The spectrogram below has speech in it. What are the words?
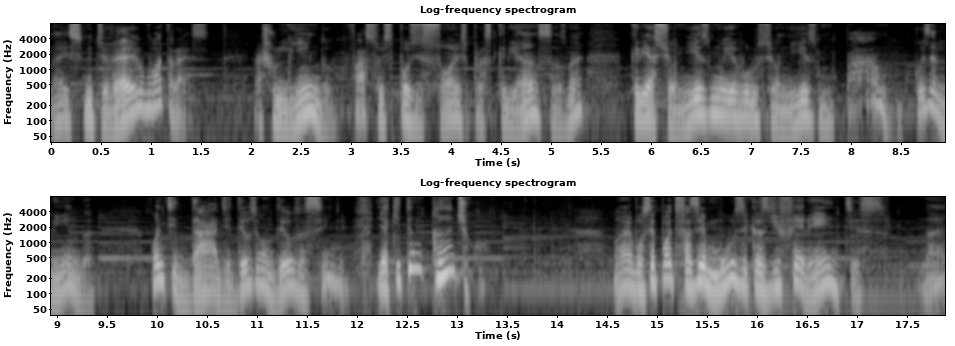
Né? E se não tiver, eu vou atrás. Acho lindo, faço exposições para as crianças, né? criacionismo e evolucionismo. Ah, coisa linda. Quantidade, Deus é um Deus assim. E aqui tem um cântico. Não é? Você pode fazer músicas diferentes, né?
